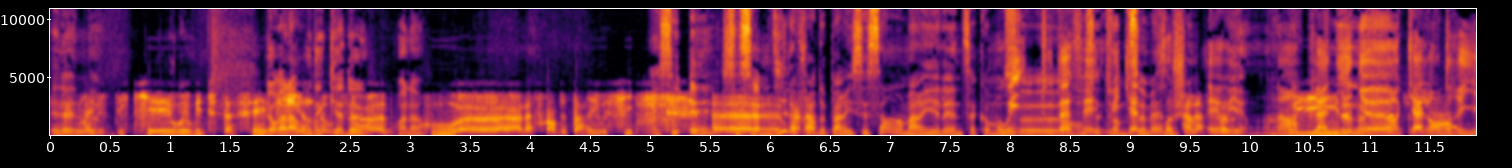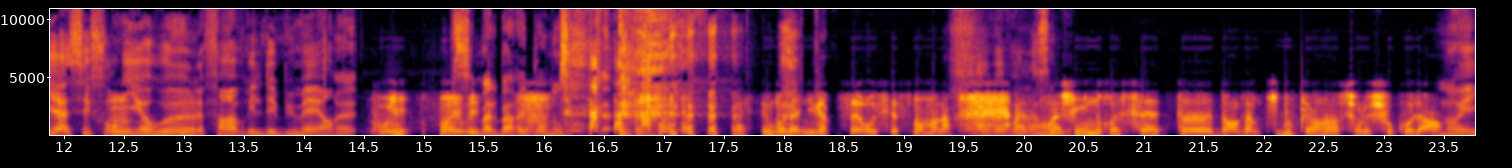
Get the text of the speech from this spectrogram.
elle m'a expliqué, oui, oui, tout à fait. Il y aura la roue des vous cadeaux, un voilà. euh, à la foire de Paris aussi. Ah, c'est eh, Euh, samedi la voilà. foire de Paris, c'est ça, hein, Marie-hélène? Ça commence Oui, euh, tout à en fait. Week-end prochain. À la Eh oui, on a un Oui, planning, le euh, 27, un je crois. calendrier assez fourni Mmh. euh, fin avril début mai. hein. Ouais, Oui, oui, c'est oui. mal barré pour nous. C'est mon anniversaire aussi à ce moment-là. Ah ben voilà. Alors moi j'ai une recette euh, dans un petit bouquin sur le chocolat Oui.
